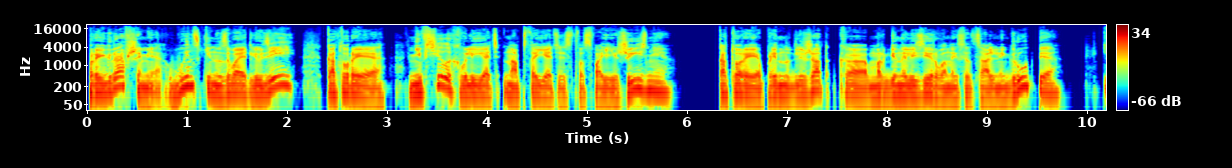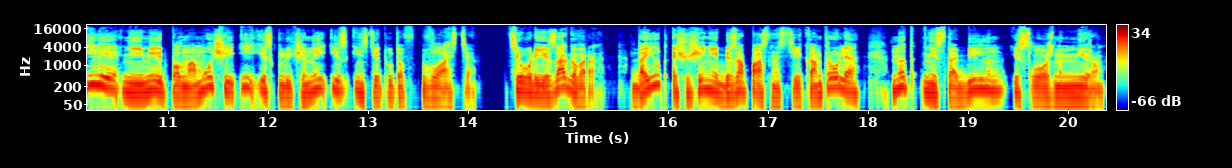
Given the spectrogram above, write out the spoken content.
Проигравшими Уински называет людей, которые не в силах влиять на обстоятельства своей жизни, которые принадлежат к маргинализированной социальной группе или не имеют полномочий и исключены из институтов власти. Теории заговора дают ощущение безопасности и контроля над нестабильным и сложным миром.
